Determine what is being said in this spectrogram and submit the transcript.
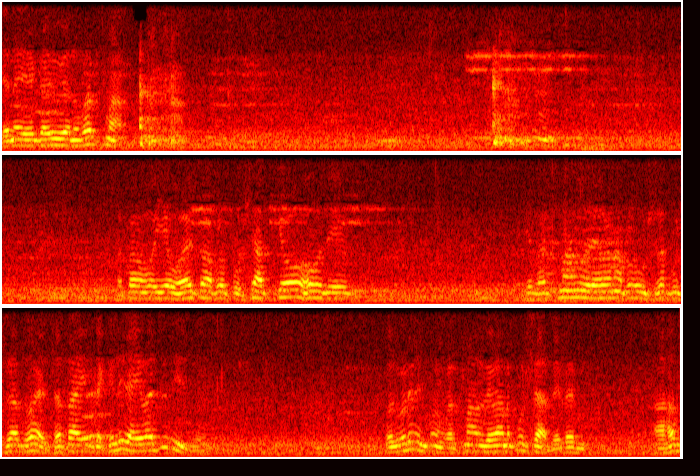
જેને એ ગયું એનું વર્તમાન. હોય તો આપણો પુરુષાર્થ કેવો હોવો જોઈએ? વર્ષમાં રહેવાનો આપણો પુરુષાર્થ હોય, છતાં એ ધકેલી જાય એવા જુદી છે. બરોબર ને? પણ વર્તમાન રહેવાનો પુરુષાર્થ એટલે અહમ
